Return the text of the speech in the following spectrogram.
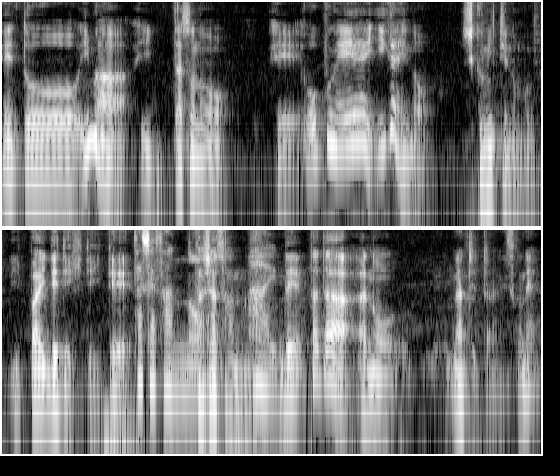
えっ、と、今言ったその、えー、オープン AI 以外の仕組みっていうのもいっぱい出てきていて、他社さんの。他社さんの。はい、で、ただ、あの、なんて言ったらいいんですかね、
